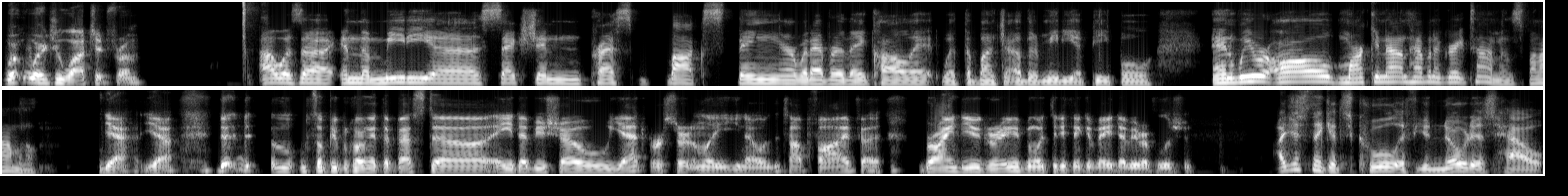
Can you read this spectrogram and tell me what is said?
Where, where'd you watch it from? I was uh, in the media section press box thing or whatever they call it with a bunch of other media people. And we were all marking out and having a great time. It was phenomenal. Yeah, yeah. Some people calling it the best uh, AEW show yet, or certainly, you know, in the top five. Uh, Brian, do you agree? I mean, what did you think of AEW Revolution? I just think it's cool if you notice how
